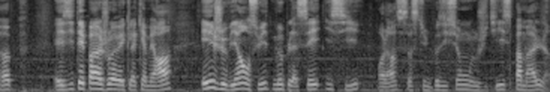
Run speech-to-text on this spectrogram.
Hop. N'hésitez pas à jouer avec la caméra. Et je viens ensuite me placer ici. Voilà, ça c'est une position que j'utilise pas mal.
